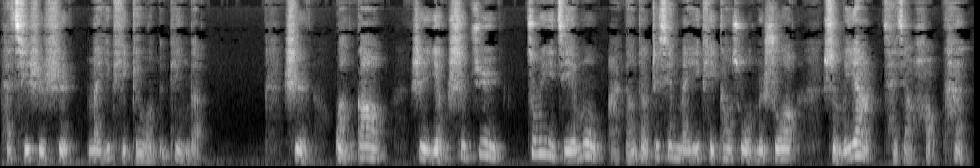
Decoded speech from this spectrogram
它其实是媒体给我们定的，是广告、是影视剧、综艺节目啊等等这些媒体告诉我们说。什么样才叫好看？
